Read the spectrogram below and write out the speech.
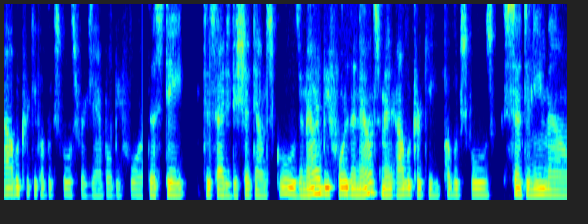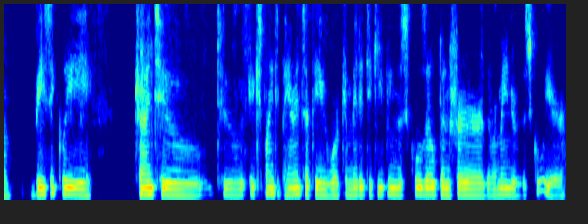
Albuquerque Public Schools, for example, before the state decided to shut down schools, an hour before the announcement, Albuquerque Public Schools sent an email basically trying to to explain to parents that they were committed to keeping the schools open for the remainder of the school year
